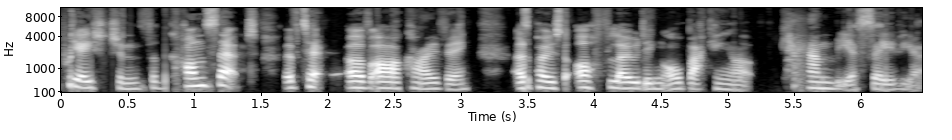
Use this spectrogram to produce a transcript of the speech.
appreciation for the concept of, of archiving as opposed to offloading or backing up can be a savior.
